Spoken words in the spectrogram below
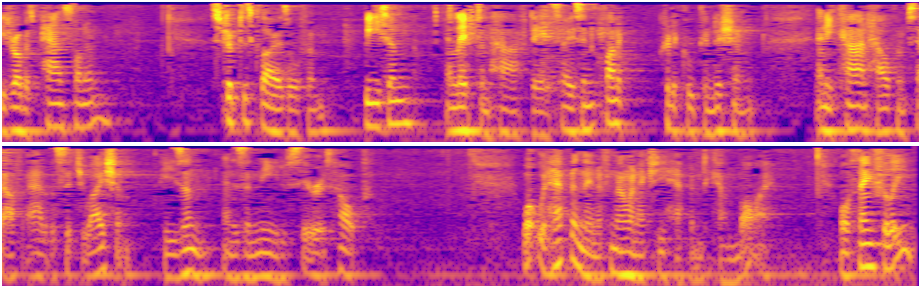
these robbers pounced on him, stripped his clothes off him, beat him, and left him half dead. So he's in quite a critical condition and he can't help himself out of the situation he's in and is in need of serious help. What would happen then if no one actually happened to come by? Well, thankfully,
